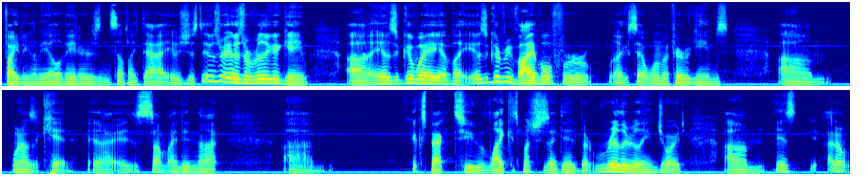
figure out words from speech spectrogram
fighting on the elevators and stuff like that. It was just it was it was a really good game. Uh, it was a good way of like it was a good revival for like I said one of my favorite games um, when I was a kid, and I, it's something I did not um, expect to like as much as I did, but really really enjoyed. Um, it's I don't.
